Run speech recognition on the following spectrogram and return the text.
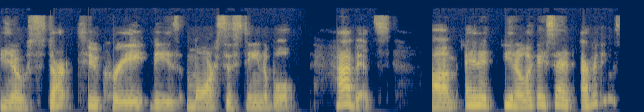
you know, start to create these more sustainable habits. Um, and it, you know, like I said, everything's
